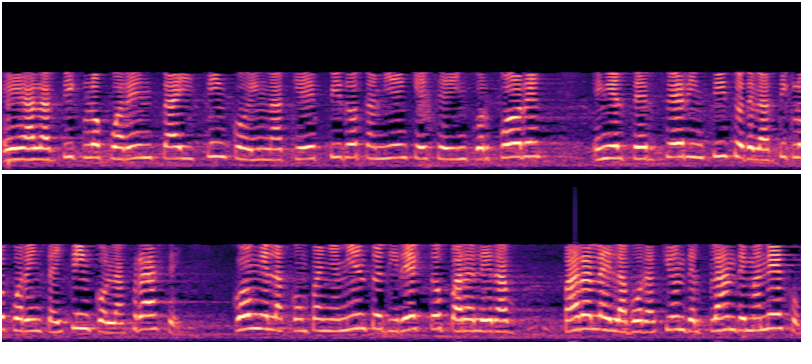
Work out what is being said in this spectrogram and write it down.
eh, al artículo 45 en la que pido también que se incorpore en el tercer inciso del artículo 45 la frase con el acompañamiento directo para, la elaboración del plan de manejo,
